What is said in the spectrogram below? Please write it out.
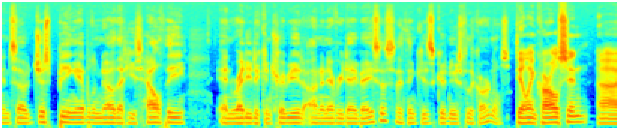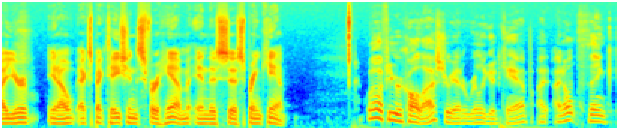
And so just being able to know that he's healthy and ready to contribute on an everyday basis, I think is good news for the Cardinals. Dylan Carlson, uh, your you know expectations for him in this uh, spring camp. Well, if you recall last year, he had a really good camp. I, I don't think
